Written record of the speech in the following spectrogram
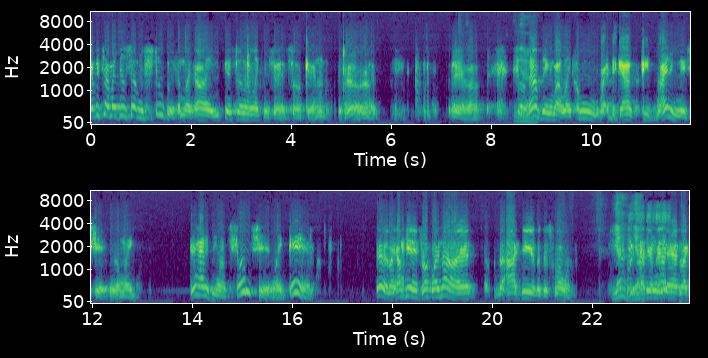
every time I do something stupid, I'm like, all right, you pissed on an election French, okay. Mm-hmm. All right. Yeah. So Yeah. now I'm thinking about like who the guys keep writing this shit. And I'm like, they had to be on some shit. Like, damn. Yeah, like I'm getting drunk right now, and the ideas are just flowing. Yeah, I yeah, guess they had like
